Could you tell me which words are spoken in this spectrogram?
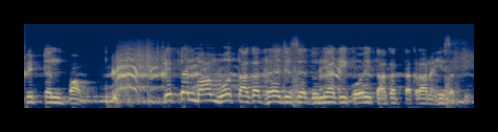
Krypton bomb. Krypton bomb वो ताकत है जिससे दुनिया की कोई ताकत टकरा नहीं सकती।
